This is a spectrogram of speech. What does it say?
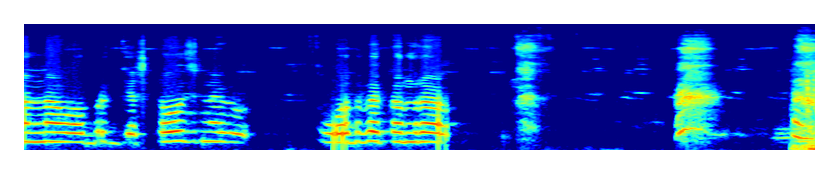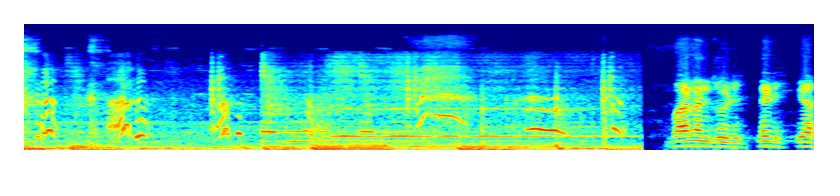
ಅಣ್ಣ ಒಬ್ರು ಗೆಸ್ಟ್ ಹೌಸ್ನಾಗ ಓದ್ಬೇಕಂದ್ರ ಬಾ ನನ್ ಜೋಡಿ ನಡಿ ಯಾ.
